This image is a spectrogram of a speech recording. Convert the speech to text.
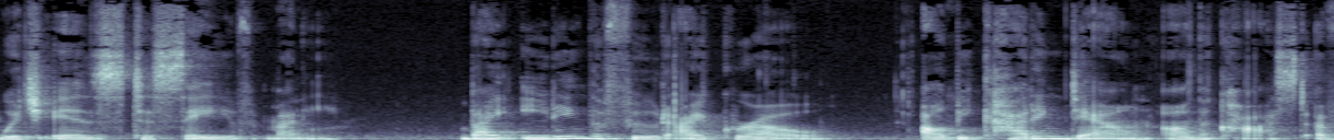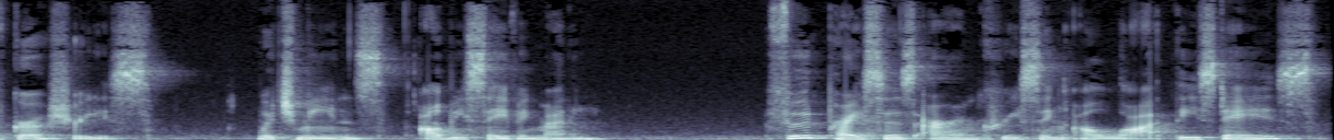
which is to save money. By eating the food I grow, I'll be cutting down on the cost of groceries, which means I'll be saving money. Food prices are increasing a lot these days,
